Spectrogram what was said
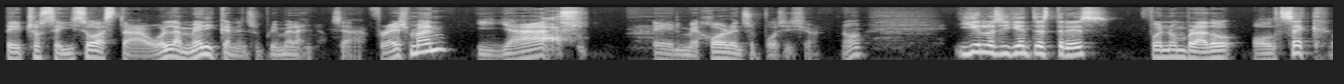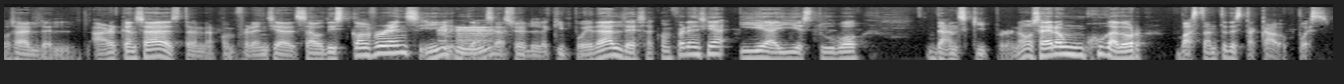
de hecho, se hizo hasta All American en su primer año, o sea, freshman y ya ah, el mejor en su posición, ¿no? Y en los siguientes tres fue nombrado All Sec, o sea, el, Arkansas está en la conferencia de Southeast Conference y se hace el equipo ideal de esa conferencia y ahí estuvo Dan Skipper, ¿no? O sea, era un jugador bastante destacado, pues,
